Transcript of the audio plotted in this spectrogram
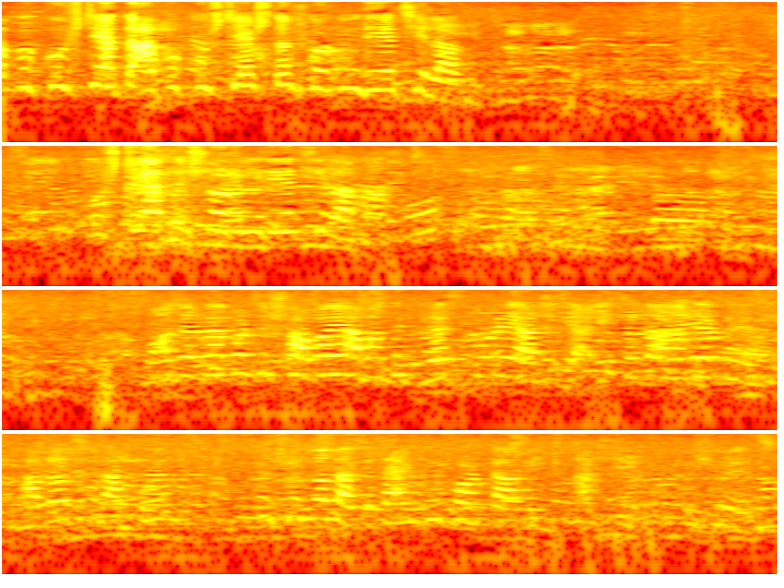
আপু কুষ্টিয়াতে আপু কুষ্টিয়াতে তো শোরুম দিয়েছিলাম। কুষ্টিয়াতে শোরুম দিয়েছিলাম আপু। তো মজার ব্যাপার যে সবাই আমাদের ড্রেস পরে আসছে এটা তো আমাদের ভালো আছে আপু? খুব সুন্দর লাগে। থ্যাংক ইউ ফর কামিং খুশি হয়েছি।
